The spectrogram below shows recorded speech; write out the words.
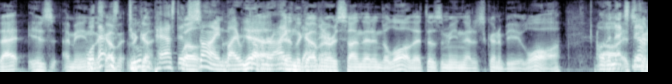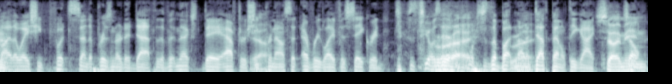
that is, I mean, Well, the that was gov- the duly gov- passed and well, signed by yeah, Governor Ivey and the governor there. has signed that into law. That doesn't mean that it's going to be law. Oh, the Uh, next day, gonna- by the way, she put sent a prisoner to death. The next day after, she Yeah. pronounced that every life is sacred. she goes in, Right, pushes the button on a death penalty guy. So I mean,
